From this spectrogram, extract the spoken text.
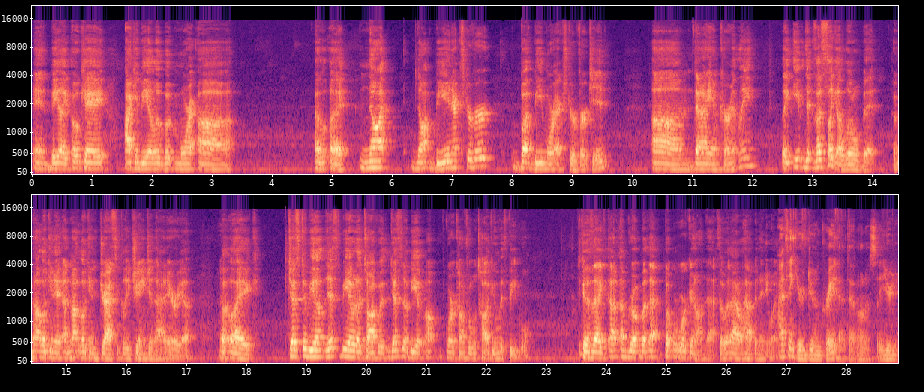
and be like, okay, I can be a little bit more, uh, not not be an extrovert, but be more extroverted um, than I am currently. Like that's like a little bit. I'm not looking at I'm not looking to drastically change in that area, but like just to be able just to be able to talk with just to be uh, more comfortable talking with people. Because like I'm growing, but that but we're working on that, so that'll happen anyway. I think you're doing great at that. Honestly, you're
